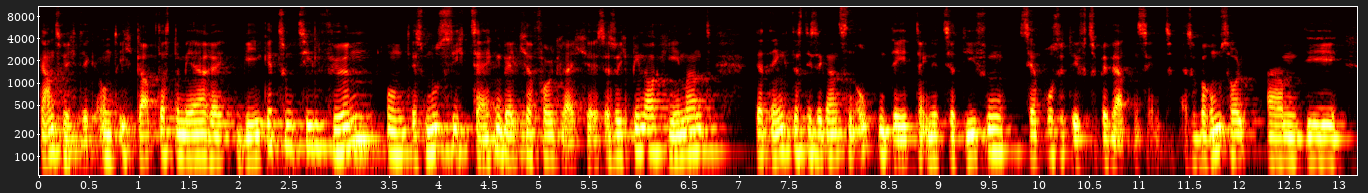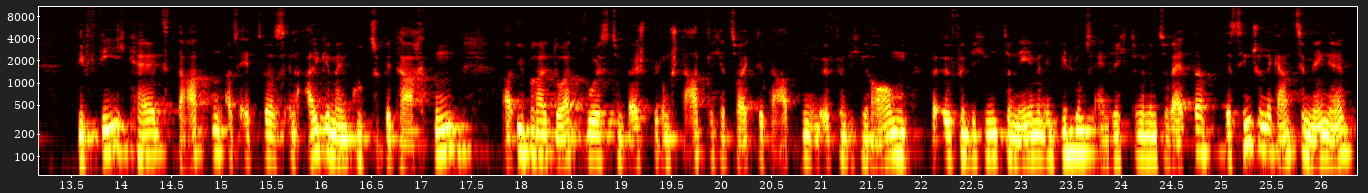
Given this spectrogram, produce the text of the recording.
Ganz wichtig. Und ich glaube, dass da mehrere Wege zum Ziel führen und es muss sich zeigen, welcher erfolgreicher ist. Also ich bin auch jemand, der denkt, dass diese ganzen Open Data Initiativen sehr positiv zu bewerten sind. Also warum soll ähm, die, die Fähigkeit, Daten als etwas ein Allgemeingut zu betrachten, äh, überall dort, wo es zum Beispiel um staatlich erzeugte Daten im öffentlichen Raum, bei öffentlichen Unternehmen, in Bildungseinrichtungen und so weiter, das sind schon eine ganze Menge.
